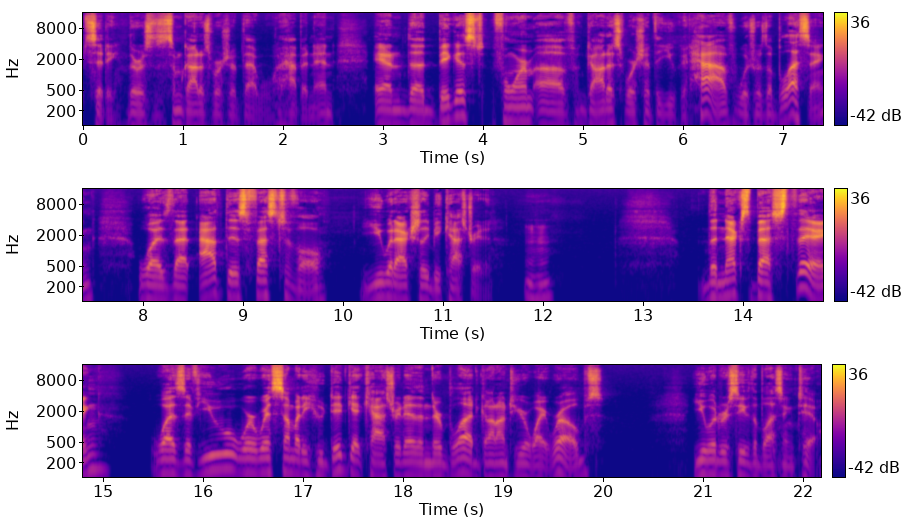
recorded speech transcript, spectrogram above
city. There was some goddess worship that happened, and and the biggest form of goddess worship that you could have, which was a blessing, was that at this festival you would actually be castrated. Mm-hmm. The next best thing was if you were with somebody who did get castrated and their blood got onto your white robes, you would receive the blessing too.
